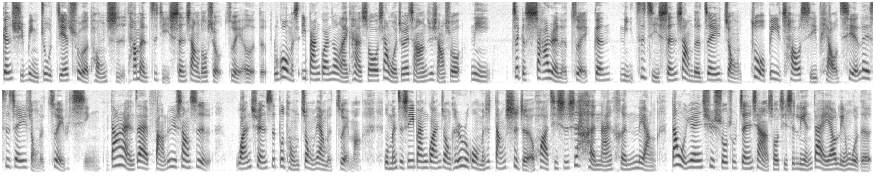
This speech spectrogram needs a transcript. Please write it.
跟徐秉柱接触的同时，他们自己身上都是有罪恶的。如果我们是一般观众来看的时候，像我就会常常就想说，你这个杀人的罪，跟你自己身上的这一种作弊、抄袭、剽窃，类似这一种的罪行，当然在法律上是完全是不同重量的罪嘛。我们只是一般观众，可是如果我们是当事者的话，其实是很难衡量。当我愿意去说出真相的时候，其实连带也要连我的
